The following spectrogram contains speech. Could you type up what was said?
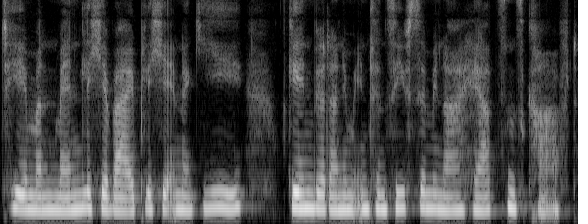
Themen männliche, weibliche Energie, gehen wir dann im Intensivseminar Herzenskraft,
